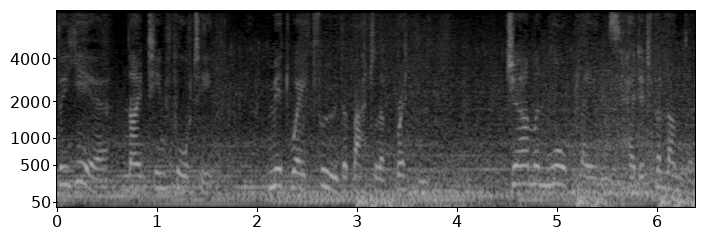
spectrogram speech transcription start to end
The year 1940, midway through the Battle of Britain, German warplanes headed for London.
